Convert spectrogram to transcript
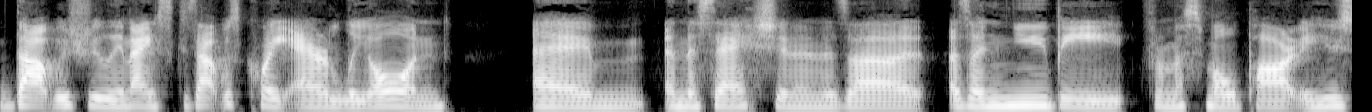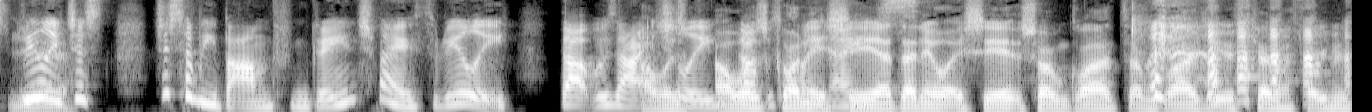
that was really nice because that was quite early on um, in the session and as a as a newbie from a small party who's really yeah. just just a wee bam from Grangemouth really that was actually I was, was, was going to say I didn't know what to say it so I'm glad I'm glad you've kind of found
